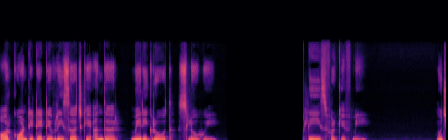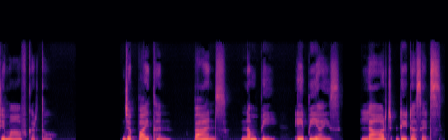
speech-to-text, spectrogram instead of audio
और क्वांटिटेटिव रिसर्च के अंदर मेरी ग्रोथ स्लो हुई। प्लीज़ फॉरगिव मी मुझे माफ़ कर दो। जब Python pandas NumPy APIs, large data sets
